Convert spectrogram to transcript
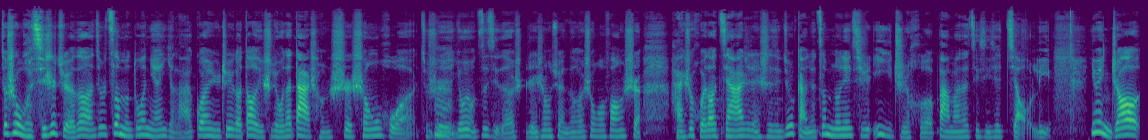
就是我其实觉得，就是这么多年以来，关于这个到底是留在大城市生活，就是拥有自己的人生选择和生活方式，还是回到家这件事情，就是感觉这么多年其实一直和爸妈在进行一些角力。因为你知道，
